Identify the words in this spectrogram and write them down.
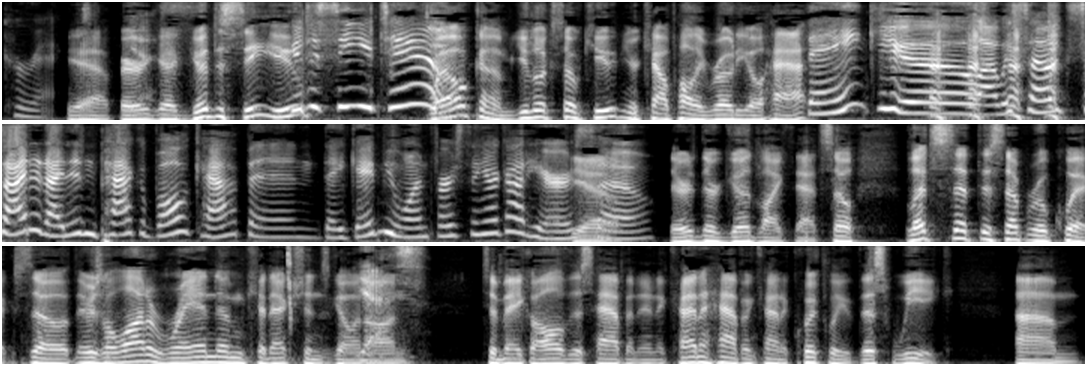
correct. Yeah, very Yes. good. Good to see you. Good to see you too. Welcome. You look so cute in your Cal Poly rodeo hat. Thank you. I was so excited. I didn't pack a ball cap and they gave me one first thing I got here. yeah, So they're they're good like that. So let's set this up real quick. So there's a lot of random connections going Yes. on to make all of this happen, and it kind of happened kind of quickly this week. Um,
